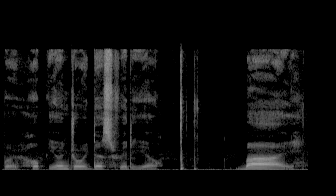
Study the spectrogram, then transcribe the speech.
but hope you enjoyed this video. Bye.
